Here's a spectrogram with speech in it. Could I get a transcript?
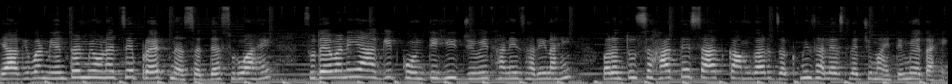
या आगीवर नियंत्रण मिळवण्याचे प्रयत्न सध्या सुरू आहे. सुदैवाने या आगीत कोणतीही जीवितहानी झाली नाही परंतु सहा ते सात कामगार जखमी झाले असल्याची माहिती मिळत आहे.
